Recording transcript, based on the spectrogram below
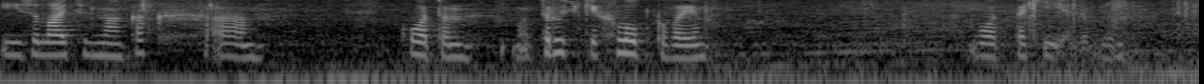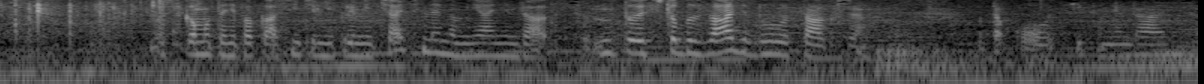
И желательно, как э, коттон, трусики хлопковые. Вот такие я люблю. Может, кому-то не покажется ничем не примечательные, но мне они нравятся. Ну, то есть, чтобы сзади было так же. Вот такого типа мне нравится.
